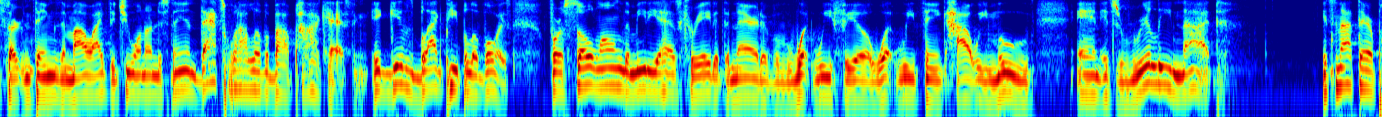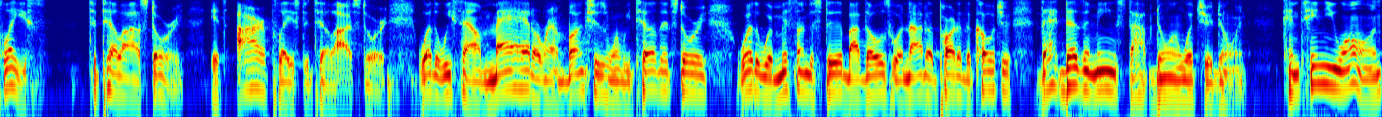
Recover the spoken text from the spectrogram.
certain things in my life that you want to understand. That's what I love about podcasting. It gives black people a voice. For so long, the media has created the narrative of what we feel, what we think, how we move. And it's really not, it's not their place to tell our story. It's our place to tell our story. Whether we sound mad or rambunctious when we tell that story, whether we're misunderstood by those who are not a part of the culture, that doesn't mean stop doing what you're doing. Continue on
